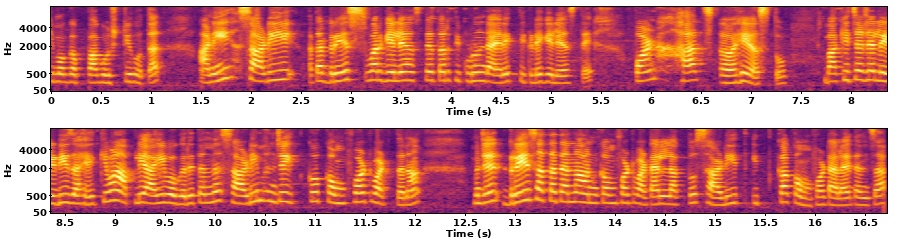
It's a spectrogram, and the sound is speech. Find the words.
की मग गप्पा गोष्टी होतात. आणि साडी आता ड्रेसवर गेले असते तर तिकडून डायरेक्ट तिकडे गेले असते. पण हाच हे असतो. बाकीच्या ज्या लेडीज आहेत किंवा आपली आई वगैरे त्यांना साडी म्हणजे इतकं कम्फर्ट वाटतं ना. म्हणजे ड्रेस आता त्यांना अनकम्फर्ट वाटायला लागतो. साडीत इतका कम्फर्ट आला आहे त्यांचा.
